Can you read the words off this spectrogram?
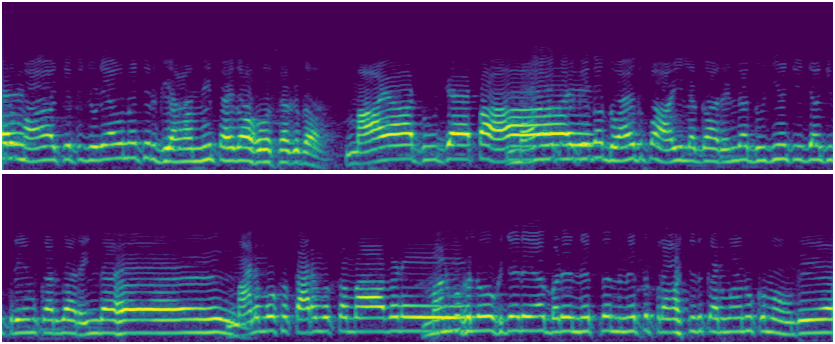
ਚਿਰ ਮਾਇਆ ਚਿਤ ਜੁੜਿਆ ਉਹਨਾਂ ਚਿਰ ਗਿਆਨ ਨਹੀਂ ਪੈਦਾ ਹੋ ਸਕਦਾ। ਮਾਇਆ ਦੂਜੈ ਮਾਇਆ ਕਰਕੇ ਭਾਏ ਤਾਂ ਦੁਆਇਤ ਭਾ ਹੀ ਲੱਗਾ ਰਹਿੰਦਾ ਦੂਜੀਆਂ ਚੀਜ਼ਾਂ 'ਚ ਪ੍ਰੇਮ ਕਰਦਾ ਰਹਿੰਦਾ ਹੈ। ਮਨਮੁਖ ਕਰਮ ਕਮਾਵਣੇ। ਮਨਮੁਖ ਲੋਕ ਜਿਹੜੇ ਆ ਬੜੇ ਨਿਤ ਨਿਮਿਤ ਪ੍ਰਾਸ਼ਚਿਤ ਕਰਮਾਂ ਨੂੰ ਕਮਾਉਂਦੇ ਆ।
